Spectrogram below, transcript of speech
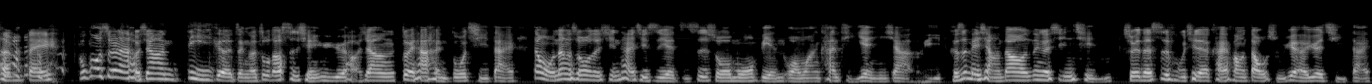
程碑。不过虽然好像第一个整个做到事前预约好像对他很多期待，但我那个时候的心态其实也只是说摸边玩玩看体验一下而已。可是没想到那个心情随着伺服器的开放倒数越来越期待，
